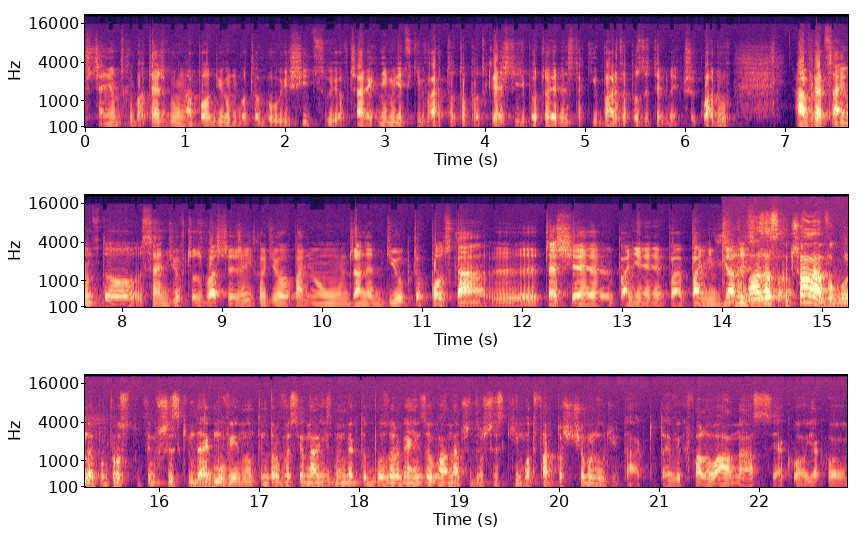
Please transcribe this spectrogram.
szczeniąt chyba też był na podium, bo to był i Shih Tzu, i owczarek niemiecki. Warto to podkreślić, bo to jeden z takich bardzo pozytywnych przykładów. A wracając do sędziów, to zwłaszcza jeżeli chodzi o panią Janet Duke, to Polska y, też się panie, pa, pani Janet Była spodobała. zaskoczona w ogóle po prostu tym wszystkim, tak jak mówię, no, tym profesjonalizmem, jak to było zorganizowane, a przede wszystkim otwartością ludzi, tak? Tutaj wychwalała nas jako, jako,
